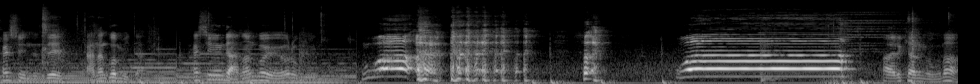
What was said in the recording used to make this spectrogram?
할 수 있는데 안 한 겁니다. 할 수 있는데 안 한 거예요, 여러분. 와. 와. 아 이렇게 하는 거구나.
